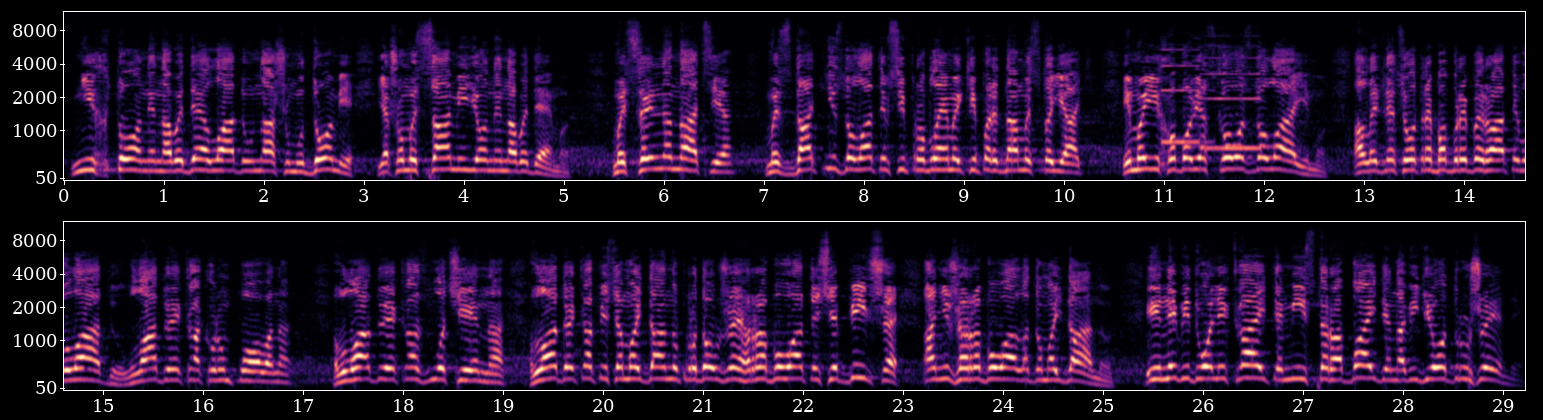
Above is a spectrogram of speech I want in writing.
ніхто не наведе ладу в нашому домі, якщо ми самі його не наведемо. Ми сильна нація, ми здатні здолати всі проблеми, які перед нами стоять, і ми їх обов'язково здолаємо. Але для цього треба прибирати владу, владу, яка корумпована, владу, яка злочинна, владу, яка після Майдану продовжує грабувати ще більше, аніж грабувала до Майдану. І не відволікайте містера Байдена від його дружини.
